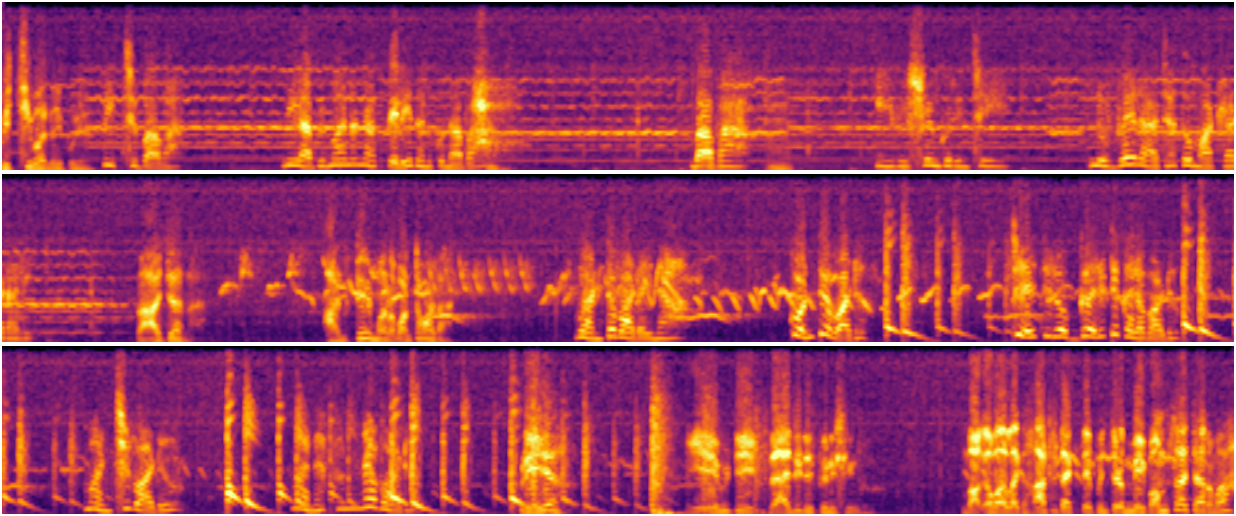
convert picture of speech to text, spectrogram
పిచ్చివాడిని అయిపోయాను పిచ్చి బావా నీ అభిమానం నాకు తెలియదు అనుకున్నావా బావా ఈ విషయం గురించి నువ్వే రాజాతో మాట్లాడాలి. రాజానా? అంటే మన వంటవాడా? వంటవాడైనా కొంటెవాడు చేతిలో గరిటె కలవాడు మంచివాడు మనసున్నవాడు. ప్రియా ఏమిటి ట్రాజిడీ ఫినిషింగ్ మగవాళ్ళకి హార్ట్ అటాక్ తెప్పించడం మీ వంశాచారమా?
